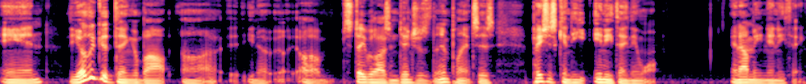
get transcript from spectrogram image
And the other good thing about uh, you know um, stabilizing dentures and implants is patients can eat anything they want, and I mean anything.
